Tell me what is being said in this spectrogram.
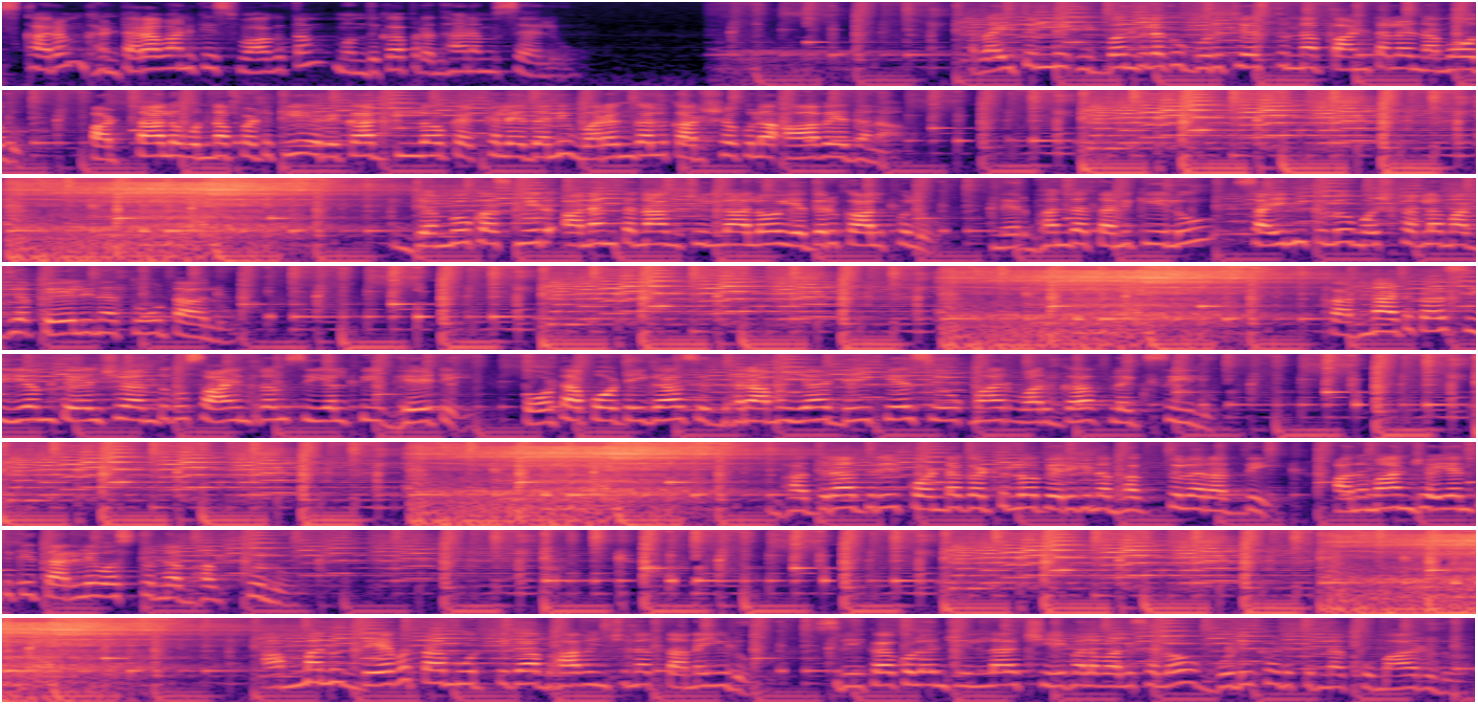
నమస్కారం. ఘంటారావానికి స్వాగతం. ముందుగా ప్రధానాంశాలు. రైతుల్ని ఇబ్బందులకు గురి చేస్తున్న పంటల నమోదు. పట్టాలు ఉన్నప్పటికీ రికార్డుల్లోకి ఎక్కలేదని వరంగల్ కర్షకుల ఆవేదన. జమ్మూ కశ్మీర్ అనంతనాగ్ జిల్లాలో ఎదురుకాల్పులు. నిర్బంధ తనిఖీలు సైనికులు ముష్కర్ల మధ్య పేలిన తూటాలు. కర్ణాటక సీఎం తేల్చేందుకు సాయంత్రం సీఎల్పీ భేటీ. పోటాపోటీగా సిద్ధరామయ్య డీకే శివకుమార్ వర్గ ఫ్లెక్సీలు. భద్రాద్రి కొండగట్టులో పెరిగిన భక్తుల రద్దీ. హనుమాన్ జయంతికి తరలి వస్తున్న భక్తులు. అమ్మను దేవతామూర్తిగా భావించిన తనయుడు. శ్రీకాకుళం జిల్లా చీమల వలసలో గుడి కడుతున్న కుమారుడు.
